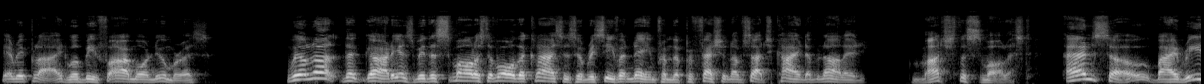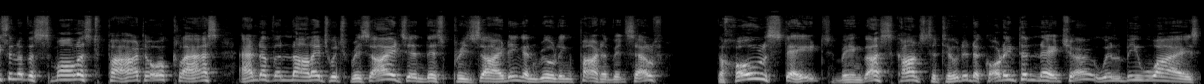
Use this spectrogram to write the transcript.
he replied, will be far more numerous. Will not the guardians be the smallest of all the classes who receive a name from the profession of such kind of knowledge? Much the smallest. And so, by reason of the smallest part or class, and of the knowledge which resides in this presiding and ruling part of itself, the whole state, being thus constituted according to nature, will be wise,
